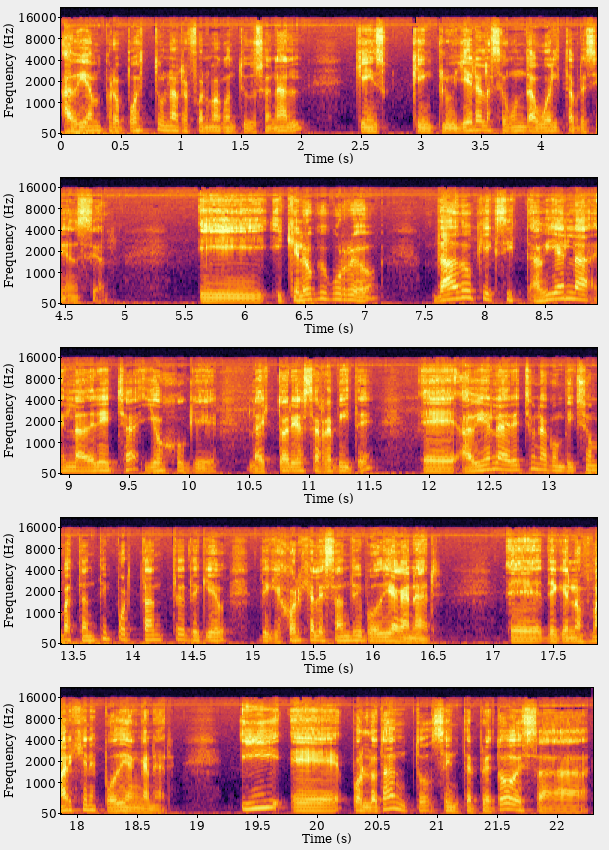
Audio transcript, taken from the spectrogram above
habían propuesto una reforma constitucional que, incluyera la segunda vuelta presidencial. ¿Y, qué es lo que ocurrió? Dado que exist- había en la, en la derecha, y ojo que la historia se repite, eh, había en la derecha una convicción bastante importante de que, de que Jorge Alessandri podía ganar, eh, de que en los márgenes podían ganar. Y por lo tanto se interpretó esa,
